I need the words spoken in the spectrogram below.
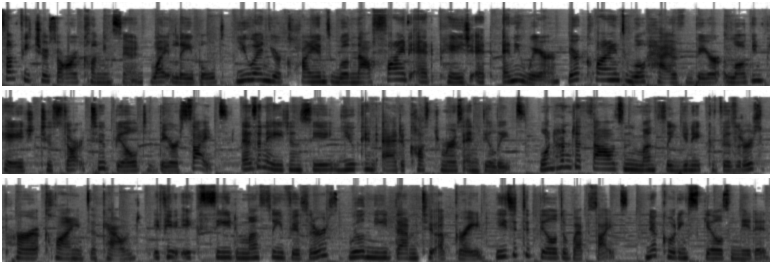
Some features are coming soon, white labeled. You and your clients will not find AdPage at anywhere. Your clients will have their login page to start to build their sites. As an agency, you can add customers and delete 100,000 monthly unique visitors per client account. If you exceed monthly visitors, we'll need them to upgrade. Easy to build websites, no coding skills needed.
